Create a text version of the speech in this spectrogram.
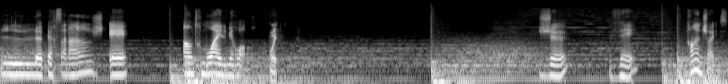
le personnage est entre moi et le miroir. Oui. Je vais prendre une chaise.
